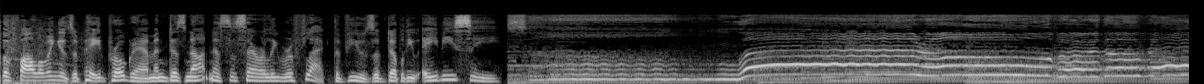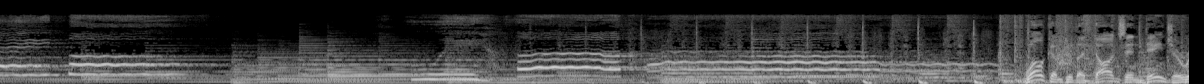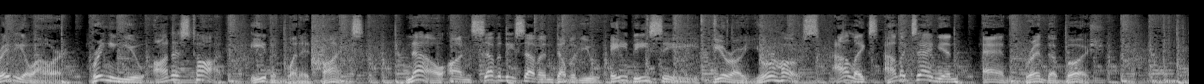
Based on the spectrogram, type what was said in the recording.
The following is a paid program and does not necessarily reflect the views of WABC. Welcome to the Dogs in Danger Radio Hour, bringing you honest talk, even when it bites. Now on 77 WABC, here are your hosts, Alex Alexanian and Brenda Bush.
